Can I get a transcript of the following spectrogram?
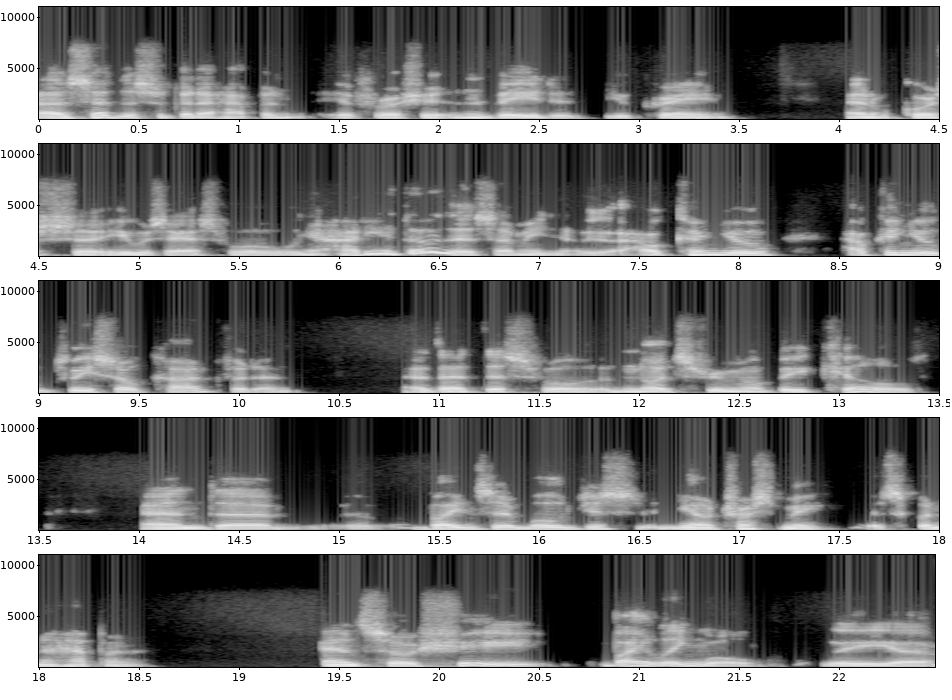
uh, said this was going to happen if Russia invaded Ukraine. And of course, uh, he was asked, "Well, how do you do this? I mean, how can you how can you be so confident that this will Nord Stream will be killed?" And uh, Biden said, well, just, you know, trust me, it's going to happen. And so she, bilingual, the uh,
